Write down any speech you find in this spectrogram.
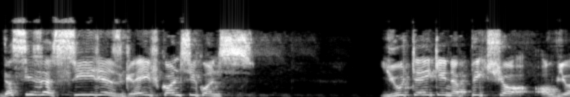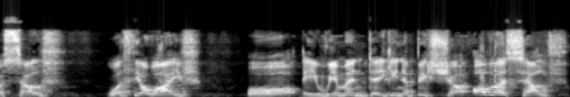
This is a serious, grave consequence. You taking a picture of yourself with your wife or a woman taking a picture of herself.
